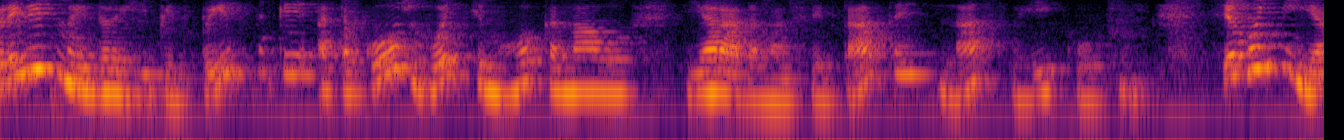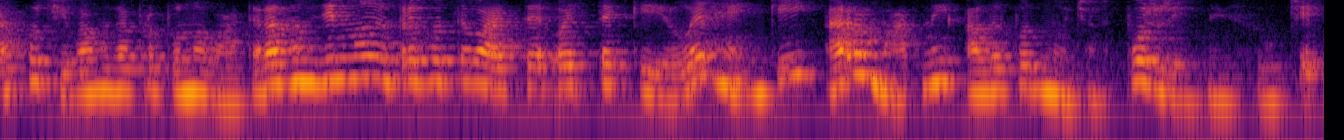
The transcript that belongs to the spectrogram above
Привіт, мої дорогі підписники, а також гості мого каналу. Я рада вас вітати на своїй кухні. Сьогодні я хочу вам запропонувати разом зі мною приготувати ось такий легенький, ароматний, але водночас поживний супчик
